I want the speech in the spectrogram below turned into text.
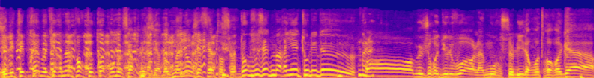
il était prêt à me dire n'importe quoi pour me faire plaisir. Donc maintenant, je fais attention. Donc vous êtes mariés tous les deux? Oh, mais j'aurais dû le voir, l'amour se lit dans votre regard.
